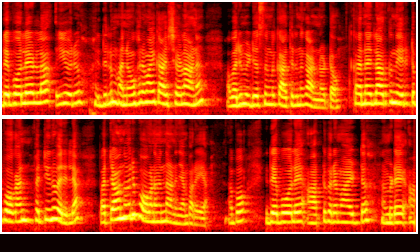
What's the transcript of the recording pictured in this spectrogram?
ഇതേപോലെയുള്ള ഈ ഒരു ഇതിലും മനോഹരമായ കാഴ്ചകളാണ് അവരും വീഡിയോസ് നിങ്ങൾ കാത്തിരുന്ന് കാണണം കേട്ടോ. കാരണം എല്ലാവർക്കും നേരിട്ട് പോകാൻ പറ്റിയെന്ന് വരില്ല. പറ്റാവുന്നവർ പോകണമെന്നാണ് ഞാൻ പറയുക അപ്പോൾ ഇതേപോലെ ആർട്ട്പരമായിട്ട് നമ്മുടെ ആ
